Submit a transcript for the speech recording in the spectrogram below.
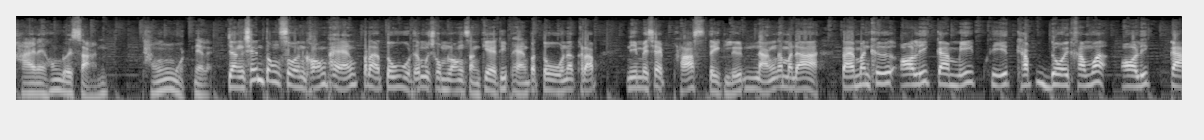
ภายในห้องโดยสาร ทั้งหมดเนี่ยแหละอย่างเช่นตรงส่วนของแผงประตูท่านผู้ชมลองสังเกตที่แผงประตูนะครับ นี่ไม่ใช่พลาสติกหรือหนังธรรมดา แต่มันคือออริกามิพรีทครับ โดยคำว่าออริกา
